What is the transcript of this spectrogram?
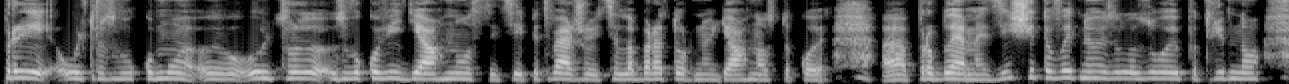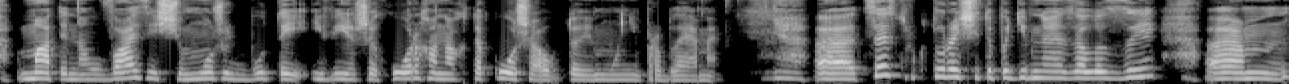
при е, ультразвуковій діагностиці, підтверджується лабораторною діагностикою проблеми зі щитовидною залозою, потрібно мати на увазі, що можуть бути і в інших органах також аутоімунні проблеми. Е, Це структура щитоподібної залози ем,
